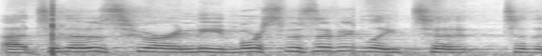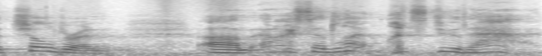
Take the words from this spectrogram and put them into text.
uh, to those who are in need, more specifically to to, the children. Um, and I said, Let, let's do that.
